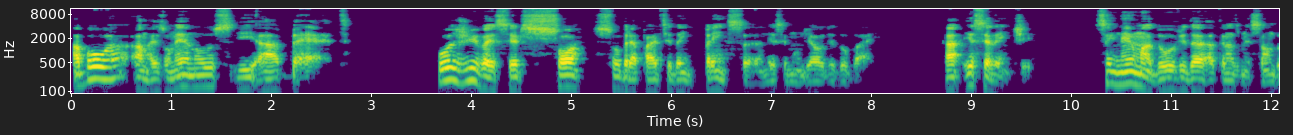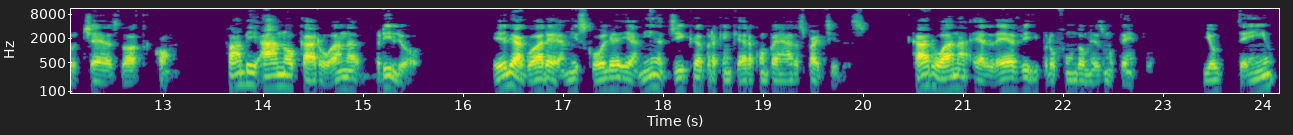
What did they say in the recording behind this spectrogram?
A boa, a mais ou menos e a bad. Hoje vai ser só sobre a parte da imprensa nesse Mundial de Dubai. Ah, excelente! Sem nenhuma dúvida, a transmissão do chess.com. Fabiano Caruana brilhou. Ele agora é a minha escolha e a minha dica para quem quer acompanhar as partidas. Caruana é leve e profundo ao mesmo tempo. E eu tenho,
